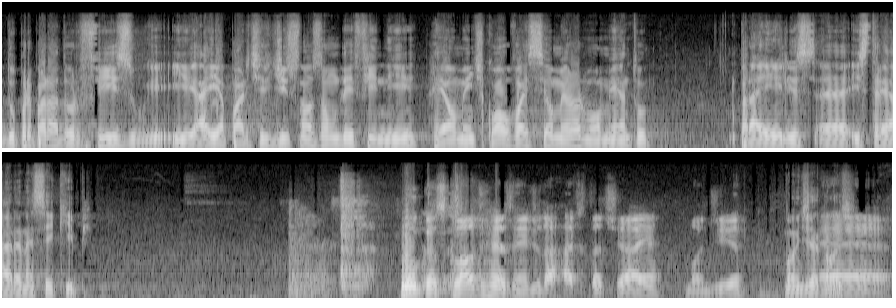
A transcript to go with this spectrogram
do preparador físico. E aí, a partir disso, nós vamos definir realmente qual vai ser o melhor momento para eles eh, estrearem nessa equipe. Lucas, Cláudio Rezende da Rádio Tatiaia, bom dia. Bom dia, Cláudio. É,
